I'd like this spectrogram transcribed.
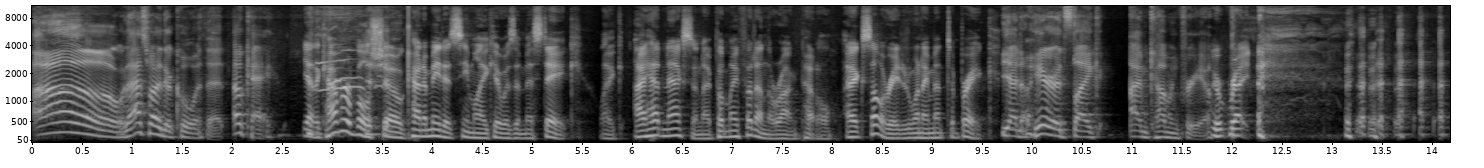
oh, that's why they're cool with it. Okay, Yeah, the comparable show kind of made it seem like it was a mistake. Like I had an accident. I put my foot on the wrong pedal. I accelerated when I meant to brake. yeah, no, here it's like I'm coming for you. Right.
